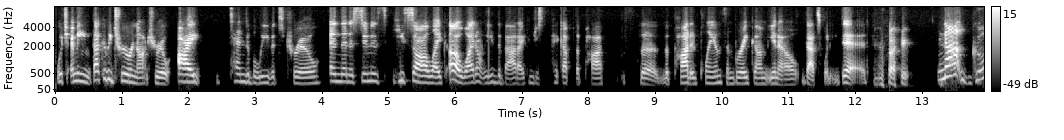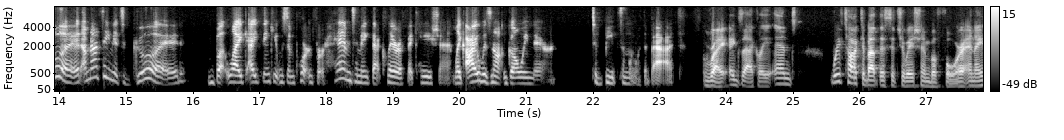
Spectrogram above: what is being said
Which I mean, that could be true or not true. I tend to believe it's true. And then as soon as he saw like, oh, well, I don't need the bat, I can just pick up the pot the the potted plants and break them, you know, that's what he did. Right. Not good. I'm not saying it's good, but like I think it was important for him to make that clarification. Like I was not going there to beat someone with a bat. Right, exactly. And we've talked about this situation before and I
